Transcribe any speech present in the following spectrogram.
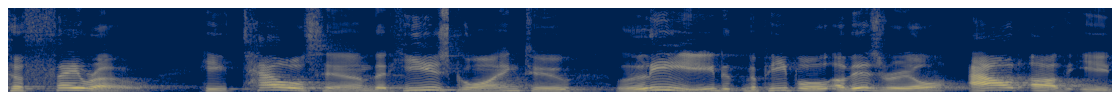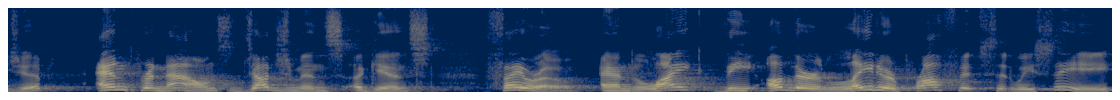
to Pharaoh. He tells him that he's going to lead the people of Israel out of Egypt and pronounce judgments against Pharaoh. And like the other later prophets that we see,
